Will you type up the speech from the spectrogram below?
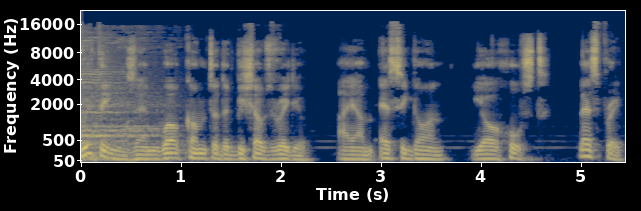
Greetings and welcome to the Bishop's Radio. I am Esigon, your host. Let's pray.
